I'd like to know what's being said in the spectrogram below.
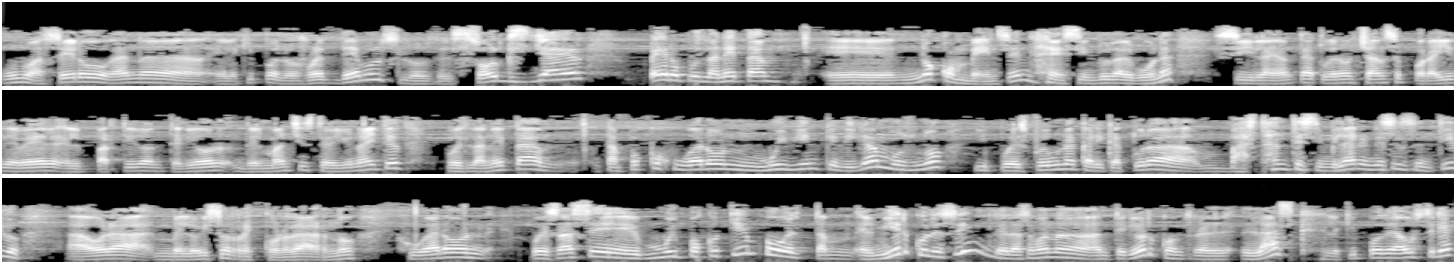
1 a 0 gana el equipo de los Red Devils, los del Solskjaer, pero pues la neta eh, no convencen, sin duda alguna. Si la neta tuvieron chance por ahí de ver el partido anterior del Manchester United, pues la neta tampoco jugaron muy bien que digamos, ¿no? Y pues fue una caricatura bastante similar en ese sentido. Ahora me lo hizo recordar, ¿no? Jugaron pues hace muy poco tiempo, el, el, miércoles, sí, de la semana anterior contra el LASK, el equipo de Austria,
